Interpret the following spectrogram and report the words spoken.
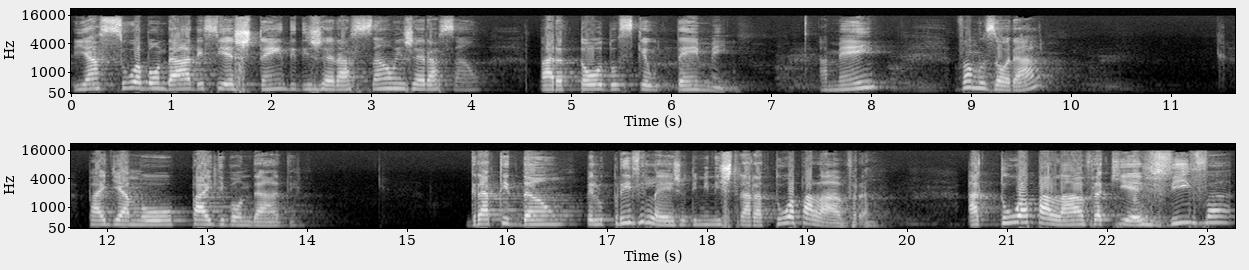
E a sua bondade se estende de geração em geração para todos que o temem. Amém? Vamos orar? Pai de amor, Pai de bondade, gratidão pelo privilégio de ministrar a tua palavra, a tua palavra que é viva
